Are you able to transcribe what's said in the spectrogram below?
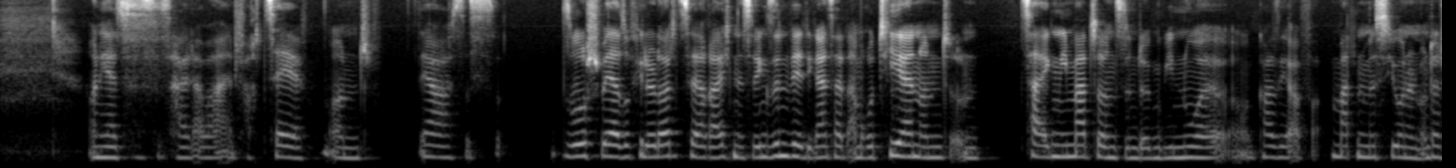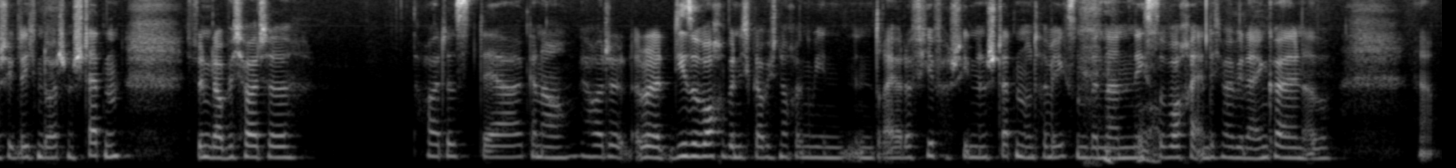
Und jetzt ist es halt aber einfach zäh. Und ja, es ist so schwer, so viele Leute zu erreichen. Deswegen sind wir die ganze Zeit am Rotieren und, und zeigen die Mathe und sind irgendwie nur quasi auf Mattenmissionen in unterschiedlichen deutschen Städten. Ich bin, glaube ich, heute, heute ist der, genau, heute, oder diese Woche bin ich, glaube ich, noch irgendwie in, in, drei oder vier verschiedenen Städten unterwegs und bin dann nächste Woche endlich mal wieder in Köln. Also, ja.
